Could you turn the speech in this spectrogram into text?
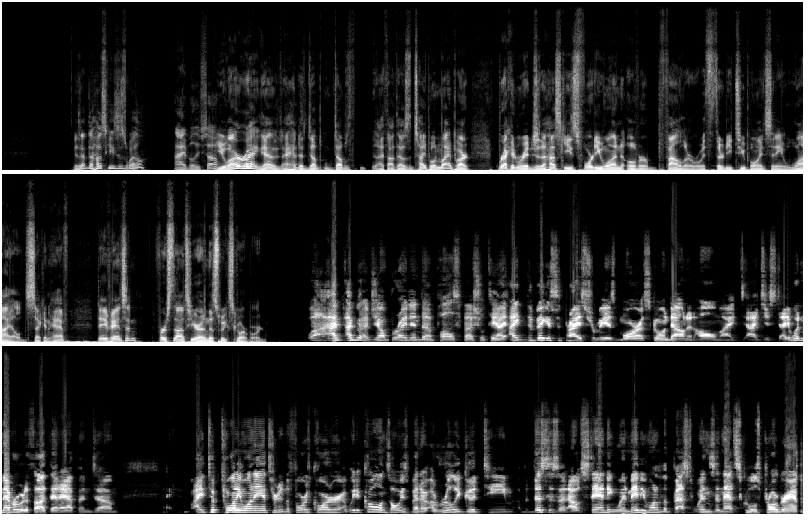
Is that the Huskies as well? I believe so. You are right. Yeah, I had to double, double. I thought that was a typo on my part. Breckenridge, the Huskies, 41 over Fowler with 32 points in a wild second half. Dave Hanson, first thoughts here on this week's scoreboard. Well, I, I'm going to jump right into Paul's specialty. I, I, the biggest surprise for me is Morris going down at home. I, I just I would never would have thought that happened. Um, I took 21 answered in the fourth quarter. We Collins always been a, a, really good team, but this is an outstanding win, maybe one of the best wins in that school's program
